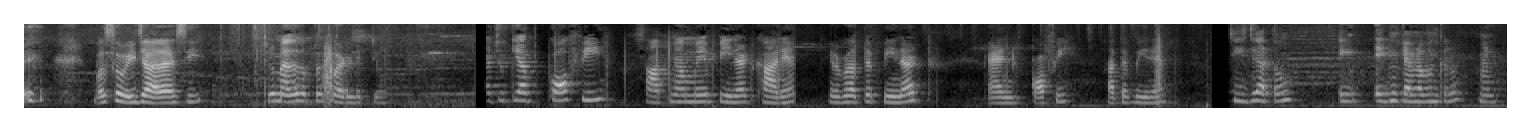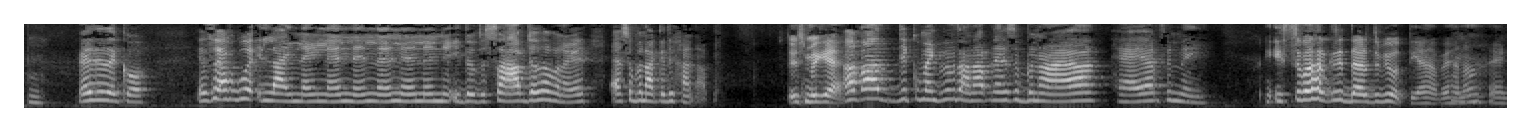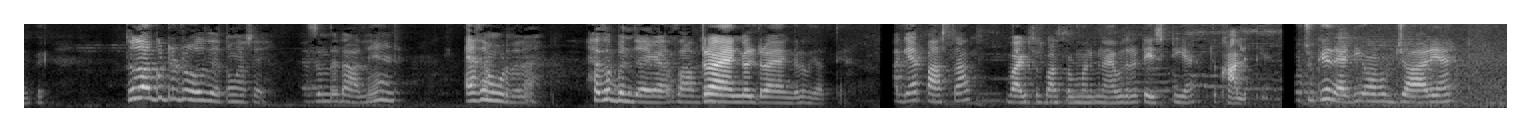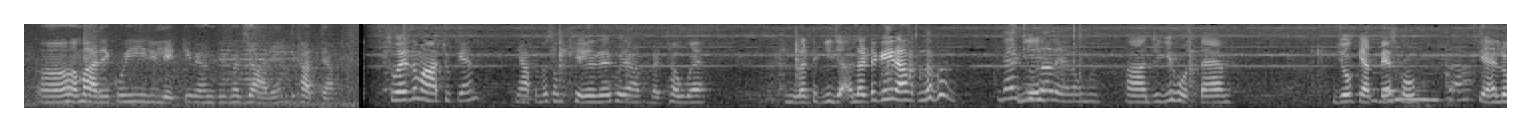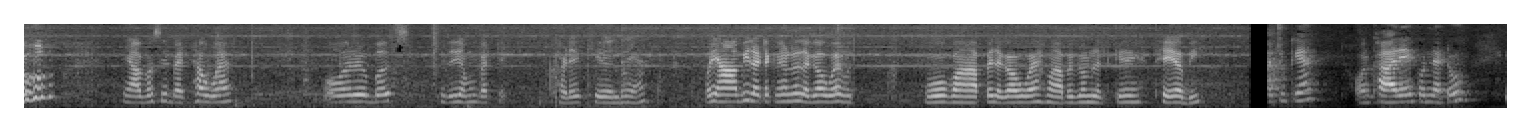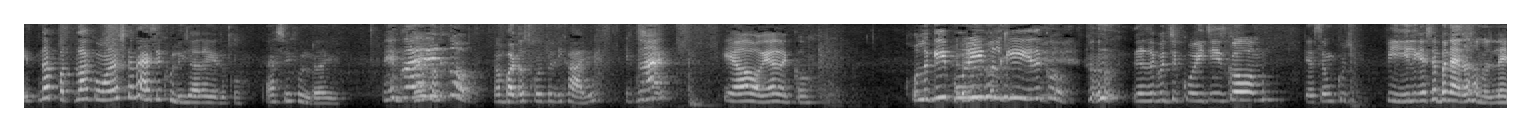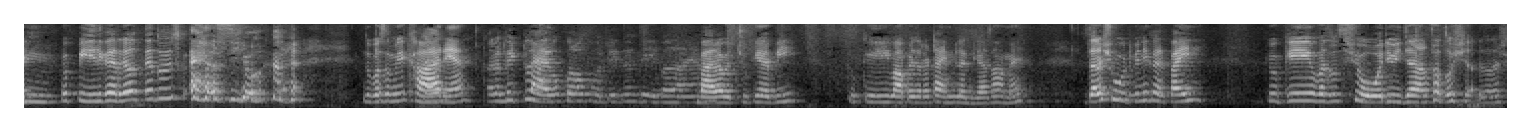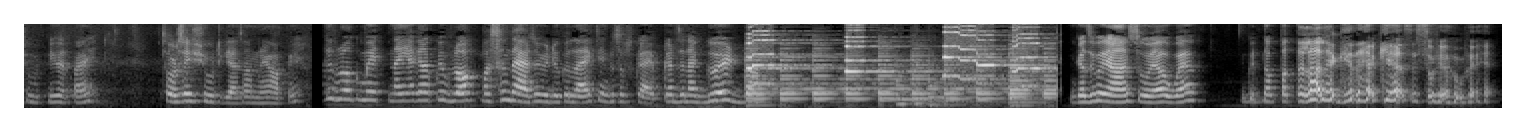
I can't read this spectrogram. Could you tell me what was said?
बस हो ही जा रहा है ऐसी चलो मैं तो तब तक पढ़ लेती हूँ। आ चुकी है अब कॉफ़ी साथ में हम ये पीनट खा रहे हैं। मेरे को साथ में पीनट एंड कॉफ़ी में पी रहे हैं। चीज़ दिखाता हूँ। एक एक मिनट कैमरा बंद करो। मैं ऐसे देखो जैसे आपको line line line line line line line इधर उधर साफ़ जैसा बनाया ऐसे बना के दिखाना आप। तो इसमें क्या है? अब आप ये कमेंट में बताना आपने ऐसे बनाया है या फिर नहीं। इससे बाद हल्की सी दर्द भी होती है यहाँ पे है ना एंड पे। तो आपको ट्यूटोरियल देता हूँ ऐसे। ऐसे अंदर डालने हैं ऐसे मोड़ देना है। ऐसे बन जाएगा साफ़ ट्रायंगल ट्रायंगल हो जाते हैं। आ गया पास्ता वाइट सॉस पास्ता मैंने बनाया वो ज़रा टेस्टी है जो खा लेते हैं। हो चुके हैं रेडी और अब जा रहे हैं। अ, हमारे कोई रिलेटिव है उनके घर जा रहे हैं दिखाते हैं आप सुबह से हम आ चुके हैं। यहाँ पे बस हम खेल रहे कोई यहाँ बैठा हुआ है। लटकी जा लटक ही रहा मतलब। झूला ले रहा हूँ। हाँ जो ये होता है। जो कहते हैं इसको कह लो। यहाँ बस ये बैठा हुआ है। और बस इधर हम बैठे खड़े खेल रहे हैं। और यहाँ भी लटकने वाला लगा हुआ है। वो वहाँ पे लगा हुआ है। वहाँ पे भी हम लटके थे अभी। आ चुके हैं और खा रहे हैं कोर्नेटो इतना पतला कौन है इसका ना ऐसे खुली जा रहा है ये देखो। ऐसे ही खुल रहा है ये। मैं बटर स्कॉच वाली खा रही हूँ। इतना क्या हो गया देखो। खुल गई पूरी खुल गई ये देखो। जैसे कुछ कोई चीज़ को हम कैसे हम कुछ पील कैसे बनाया समझ ले। तो पील कर रहे होते हैं तो इसको ऐसे ही होता है। तो बस हम ये खा रहे हैं। और अभी ट्वेल्व क्लॉक हो आया बारह बज चुके हैं अभी क्योंकि वहाँ पे ज़रा टाइम लग गया था हमें। ज़रा शूट भी नहीं कर पाई क्योंकि मतलब शोर ही जा रहा था तो ज़रा शूट नहीं कर पाए। थोड़ा सा शूट किया था हमने वहाँ पे। आपके ब्लॉग में इतना ही। अगर आपके ब्लॉग पसंद आया तो वीडियो को लाइक चैनल को सब्सक्राइब कर देना। गुड गज को यहाँ सोया हुआ है। कितना पतला लग रहा है ऐसे सोया हुआ है।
